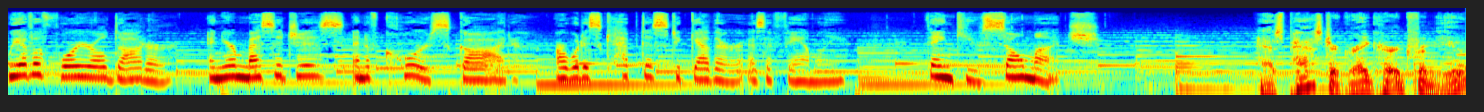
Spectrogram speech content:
We have a four year old daughter, and your messages, and of course, God, are what has kept us together as a family. Thank you so much. Has Pastor Greg heard from you?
